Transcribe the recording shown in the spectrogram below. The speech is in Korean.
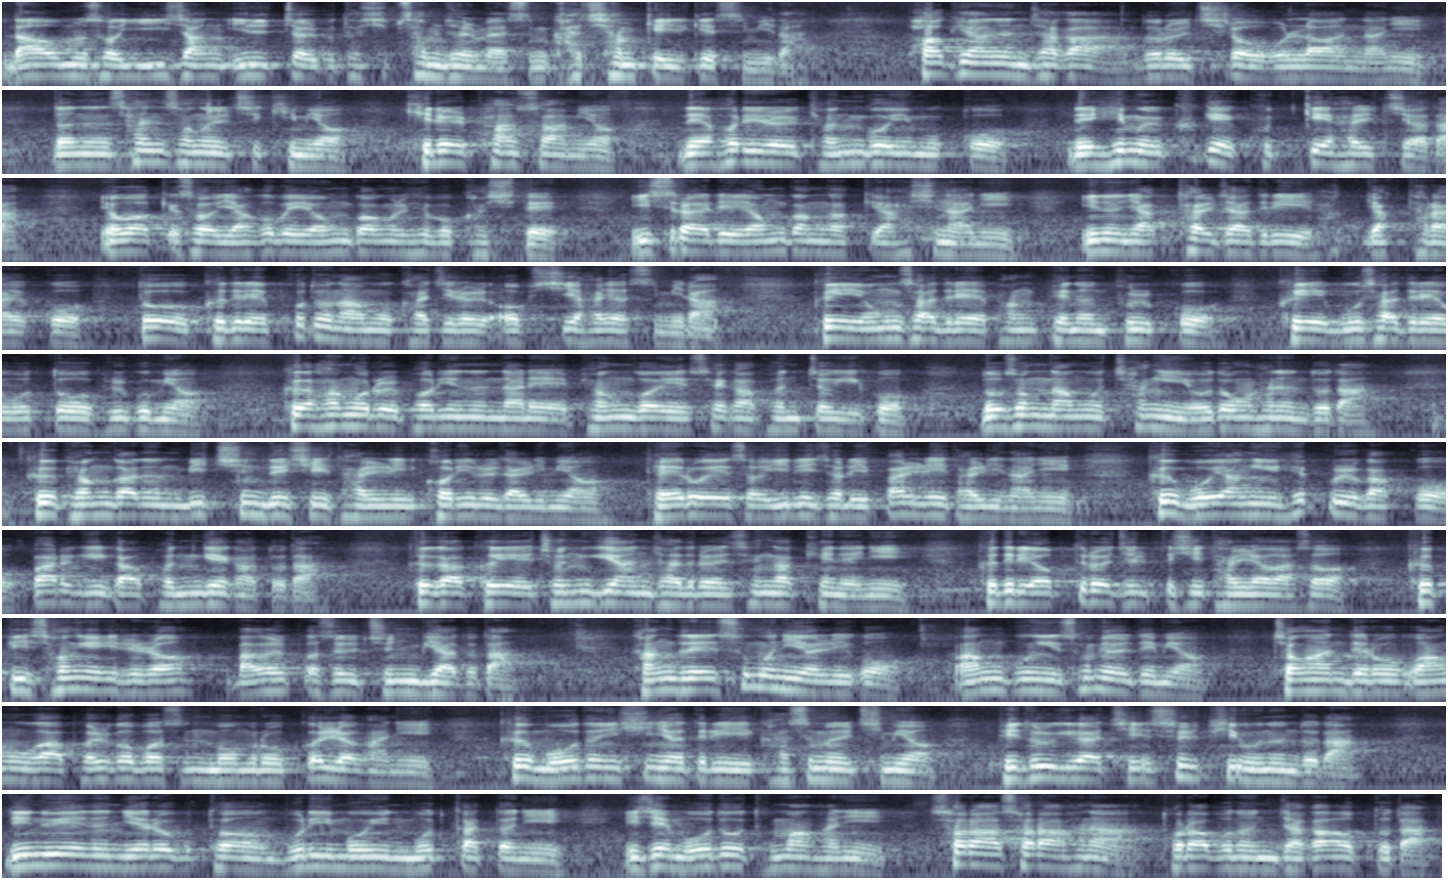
나오면서 2장 1절부터 13절 말씀 같이 함께 읽겠습니다. 파괴하는 자가 너를 치러 올라왔나니 너는 산성을 지키며 길을 파수하며 내 허리를 견고히 묶고 내 힘을 크게 굳게 할지어다. 여호와께서 야곱의 영광을 회복하시되 이스라엘의 영광 같게 하시나니 이는 약탈자들이 약탈하였고 또 그들의 포도나무 가지를 없이 하였음이라. 그의 용사들의 방패는 붉고 그의 무사들의 옷도 붉으며 그 항우를 버리는 날에 병거의 쇠가 번쩍이고 노송나무 창이 요동하는도다. 그 병가는 미친 듯이 달리 거리를 달리며 대로에서 이리저리 빨리 달리나니 그 모양이 횃불 같고 빠르기가 번개 같도다. 그가 그의 존귀한 자들을 생각해내니 그들이 엎드러질 듯이 달려가서 급히 성에 이르러 막을 것을 준비하도다. 강들의 수문이 열리고 왕궁이 소멸되며 정한 대로 왕후가 벌거벗은 몸으로 끌려가니 그 모든 시녀들이 가슴을 치며 비둘기같이 슬피 우는도다. 니누에는 예로부터 물이 모인 못 같더니 이제 모두 도망하니 서라 서라 하나 돌아보는 자가 없도다.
